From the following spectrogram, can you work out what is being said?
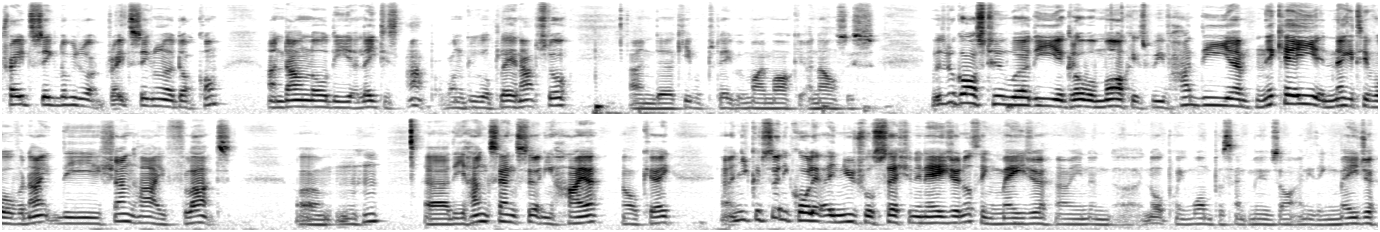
tradesignal tradesignal.com and download the latest app on Google Play and App Store and uh, keep up to date with my market analysis. With regards to uh, the global markets, we've had the um, Nikkei negative overnight, the Shanghai flat, um, mm-hmm. uh, the Hang Seng certainly higher, okay, and you could certainly call it a neutral session in Asia, nothing major. I mean, 0.1% uh, moves aren't anything major.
